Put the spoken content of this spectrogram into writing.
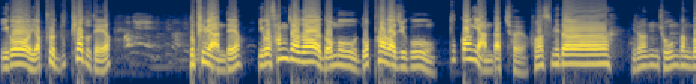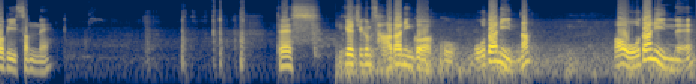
이거 옆으로 눕혀도 돼요? 아니 아니 눕히면 안 돼요. 눕히면 안 돼요? 이거 상자가 너무 높아가지고 뚜껑이 안 닫혀요. 고맙습니다. 이런 좋은 방법이 있었네. 됐어. 이게 지금 4단인 것 같고 5단이 있나? 어 5단이 있네.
